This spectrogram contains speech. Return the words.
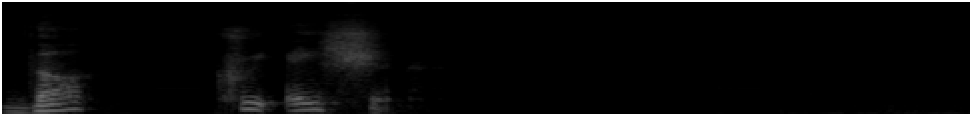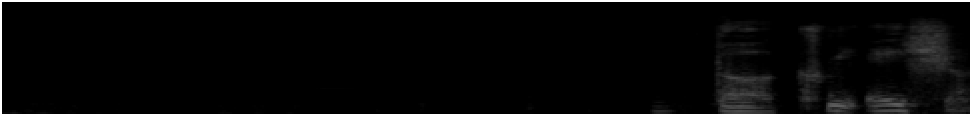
The creation. The creation.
